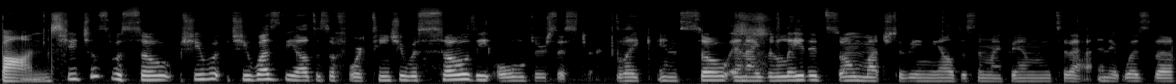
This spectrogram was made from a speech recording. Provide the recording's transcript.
bonds. She just was so she w- she was the eldest of 14. She was so the older sister. Like in so and I related so much to being the eldest in my family to that and it was the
